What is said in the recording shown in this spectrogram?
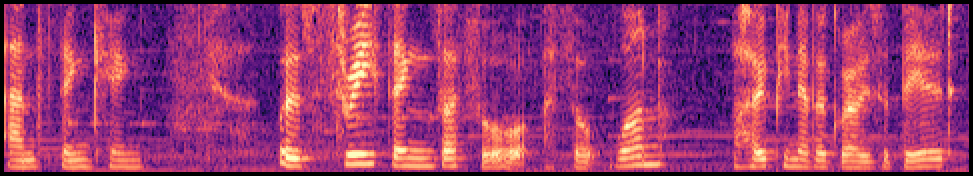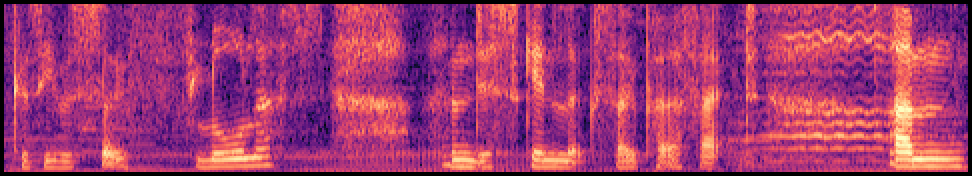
and thinking, there's three things I thought. I thought one, I hope he never grows a beard because he was so flawless, and his skin looks so perfect. Um,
